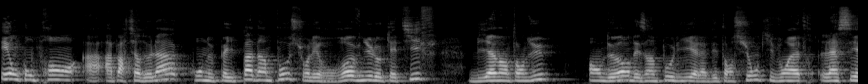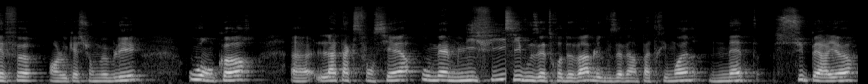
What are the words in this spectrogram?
Et on comprend à, partir de là qu'on ne paye pas d'impôt sur les revenus locatifs, bien entendu, en dehors des impôts liés à la détention qui vont être la CFE en location meublée ou encore euh, la taxe foncière ou même l'IFI si vous êtes redevable et que vous avez un patrimoine net supérieur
